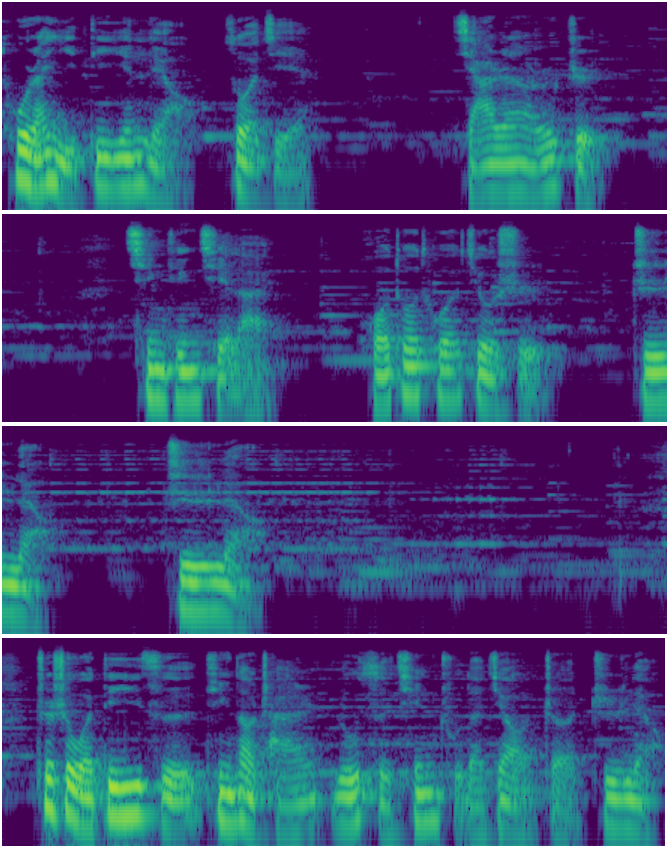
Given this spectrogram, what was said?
突然以低音了作结，戛然而止。倾听起来，活脱脱就是知了，知了。这是我第一次听到蝉如此清楚地叫着知了，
